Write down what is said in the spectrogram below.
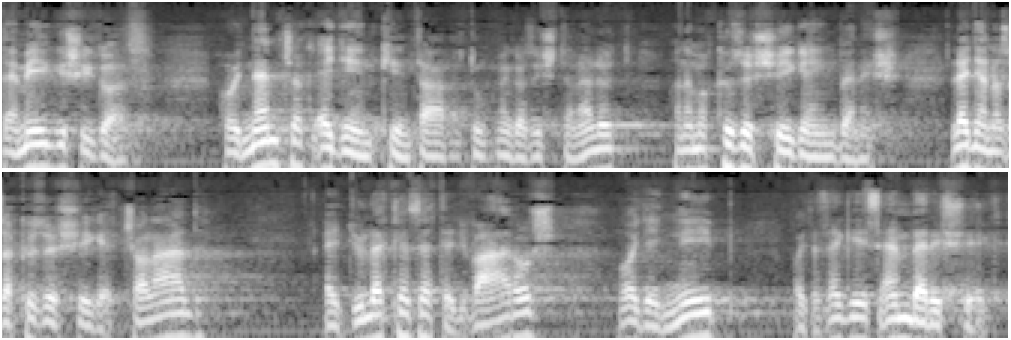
de mégis igaz, hogy nem csak egyénként állhatunk meg az Isten előtt, hanem a közösségeinkben is. Legyen az a közösség egy család, egy gyülekezet, egy város, vagy egy nép, vagy az egész emberiség.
